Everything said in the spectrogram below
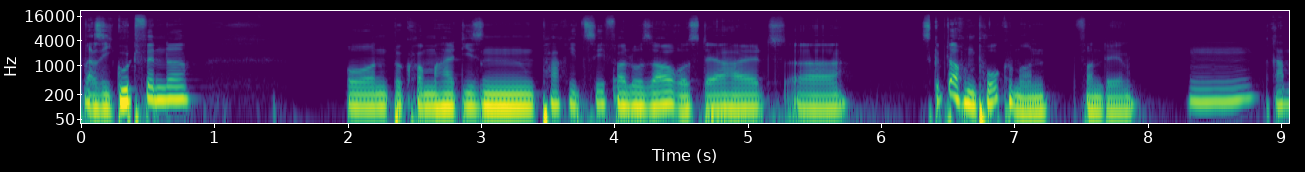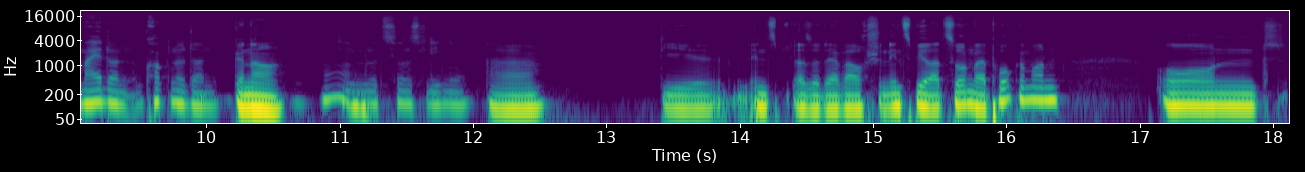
was ich gut finde. Und bekommen halt diesen Pachycephalosaurus, der halt, äh, es gibt auch ein Pokémon von dem. Hm, Ramaidon, Cognodon, Genau. die Hm. Evolutionslinie. Äh, die, also der war auch schon Inspiration bei Pokémon. Und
